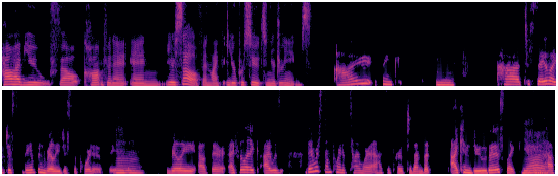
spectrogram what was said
how have you felt confident in yourself and like your pursuits and your dreams? I think mm, had to say like just they have been really just supportive they, mm. Really out there. I feel like I was there was some point of time where I had to prove to them that I can do this. Like yeah. you, you have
